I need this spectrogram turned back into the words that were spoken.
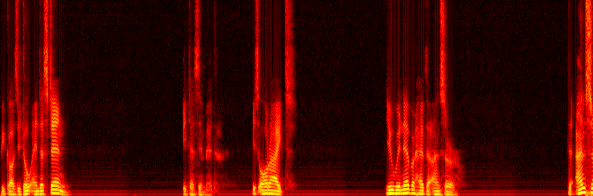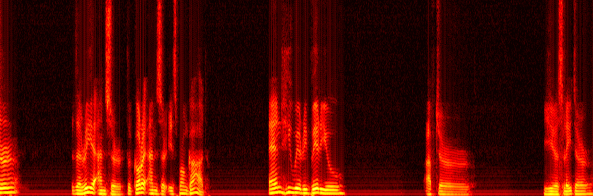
because you don't understand, it doesn't matter. It's all right. You will never have the answer. The answer, the real answer, the correct answer is from God. And He will reveal you after years later,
